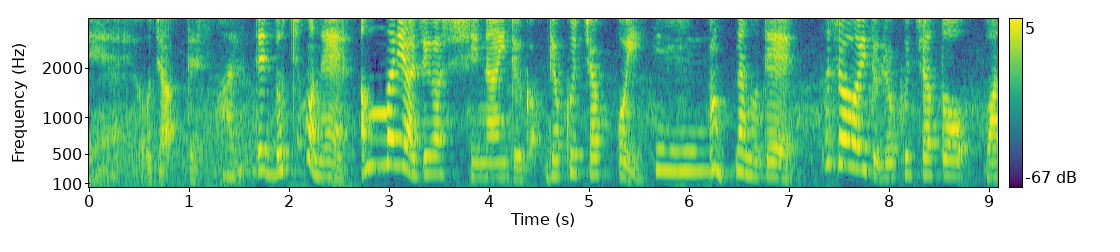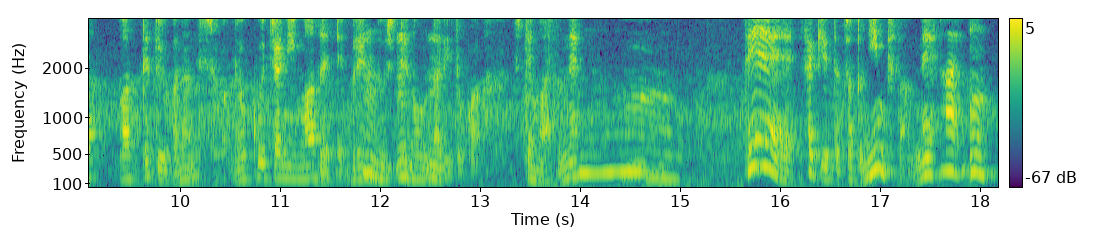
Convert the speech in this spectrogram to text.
えーお茶です。はい。で、どっちもね、あんまり味がしないというか、緑茶っぽい。うん。なので、私は割と緑茶と割割ってというか何でしょうか。緑茶に混ぜてブレンドして飲んだりとかしてますね。ううんん。で、さっき言ったちょっと妊婦さんね。はい。うん。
